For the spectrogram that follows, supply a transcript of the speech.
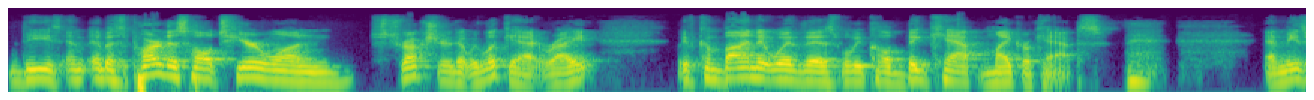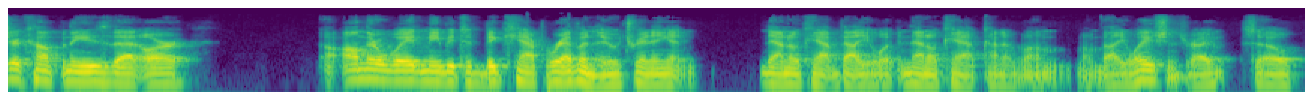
these, and, and as part of this whole tier one structure that we look at, right? We've combined it with this, what we call big cap microcaps. and these are companies that are on their way maybe to big cap revenue, trading at nano cap value, nano cap kind of um, valuations, right? So,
